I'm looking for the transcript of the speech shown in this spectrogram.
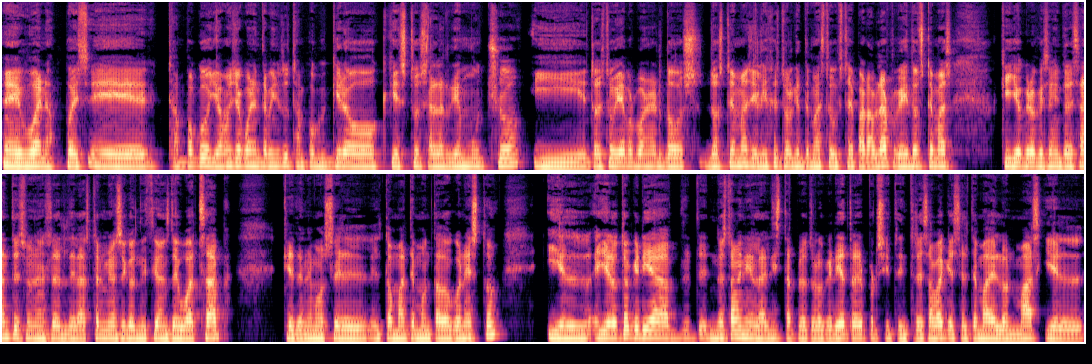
Eh, bueno, pues eh, tampoco, llevamos ya 40 minutos, tampoco quiero que esto se alargue mucho y entonces te voy a proponer dos, dos temas y eliges tú el que más te guste para hablar, porque hay dos temas que yo creo que son interesantes. Uno es el de las términos y condiciones de WhatsApp, que tenemos el, tomate montado con esto, y el, y el, otro quería, no estaba ni en la lista, pero te lo quería traer por si te interesaba, que es el tema de Elon Musk y el,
